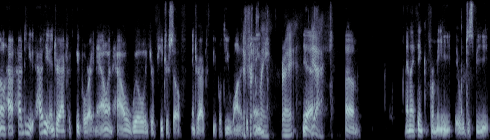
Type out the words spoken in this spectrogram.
Oh, how, how do you how do you interact with people right now, and how will your future self interact with people? Do you want it to change? right? Yeah. Yeah. Um, and I think for me, it would just be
